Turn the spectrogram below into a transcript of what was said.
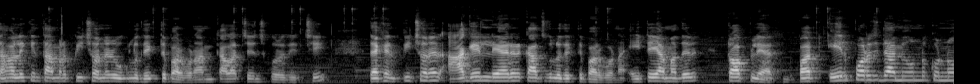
তাহলে কিন্তু আমরা পিছনের ওগুলো দেখতে পারব না। আমি কালার চেঞ্জ করে দিচ্ছি। দেখেন, পিছনের আগের লেয়ারের কাজগুলো দেখতে পারব না। এটাই আমাদের টপ লেয়ার বাট এরপরে যদি আমি অন্য কোনো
